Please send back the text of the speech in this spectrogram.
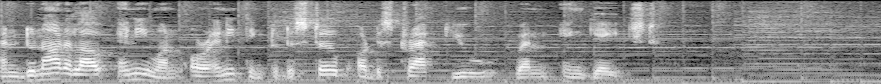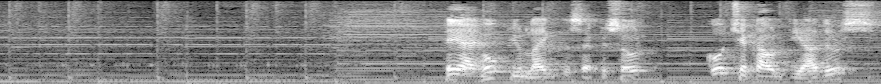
and do not allow anyone or anything to disturb or distract you when engaged. Hey, I hope you liked this episode. Go check out the others,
